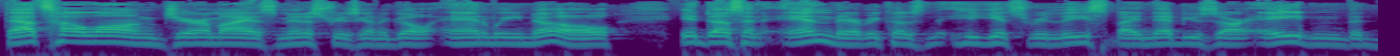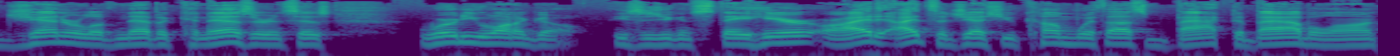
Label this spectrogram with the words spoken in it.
That's how long Jeremiah's ministry is going to go. And we know it doesn't end there because he gets released by Nebuzaradan, the general of Nebuchadnezzar, and says, Where do you want to go? He says, You can stay here, or I'd, I'd suggest you come with us back to Babylon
